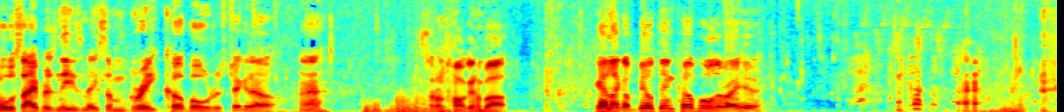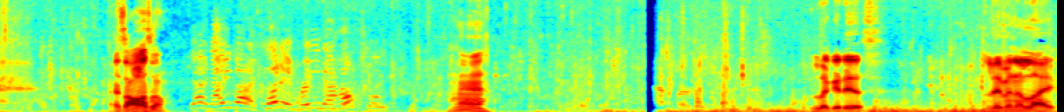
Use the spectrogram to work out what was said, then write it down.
Them old Cypress knees make some great cup holders. Check it out, huh? That's what I'm talking about. I got like a built-in cup holder right here. That's awesome, Yeah, now you gotta cut it and bring it to houseboat. man. Look at this. Living a life.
